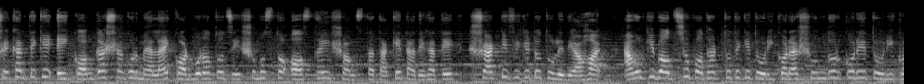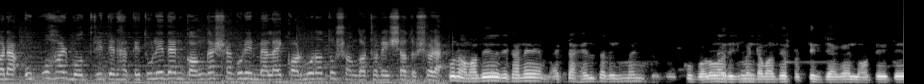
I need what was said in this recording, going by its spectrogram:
সেখান থেকে এই গঙ্গাসাগর মেলায় কর্মরত যে সমস্ত অস্থায়ী সংস্থা থাকে, তাদের হাতে সার্টিফিকেটও তুলে দেওয়া হয়। এমনকি বজ্র পদার্থ থেকে তৈরি করা, সুন্দর করে তৈরি করা উপহার মন্ত্রীদের হাতে তুলে দেন গঙ্গাসাগরের মেলায় কর্মরত সংগঠনের সদস্যরা। আমাদের এখানে একটা হেলথ অ্যারেঞ্জমেন্ট খুব বড় অ্যারেঞ্জমেন্ট আমাদের প্রত্যেক জায়গায় লটেটে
